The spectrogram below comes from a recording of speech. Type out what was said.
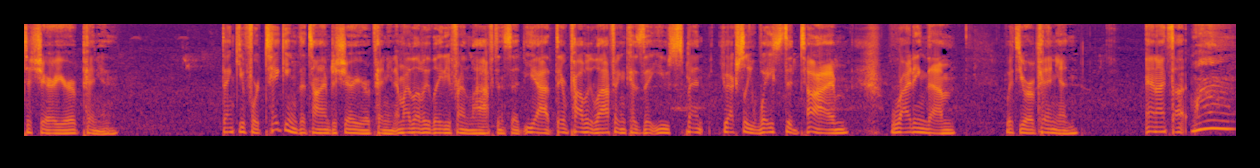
to share your opinion. Thank you for taking the time to share your opinion. And my lovely lady friend laughed and said, Yeah, they were probably laughing because that you spent, you actually wasted time writing them with your opinion. And I thought, Well,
